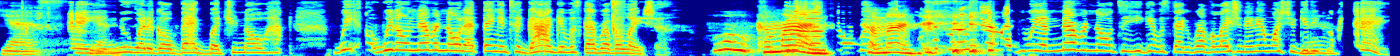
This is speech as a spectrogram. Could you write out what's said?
yes, and you knew where to go back. But you know, we we don't never know that thing until God give us that revelation. Ooh, come You know on, come on. that's what I'm saying. Like we'll never know until He give us that revelation, and then once you get it, Yeah, you're like, dang.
